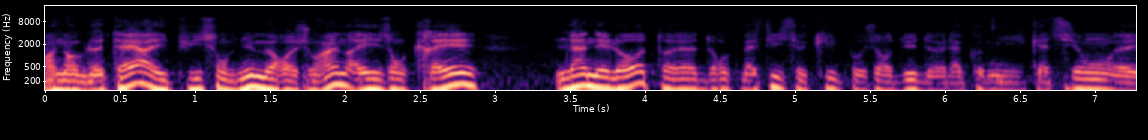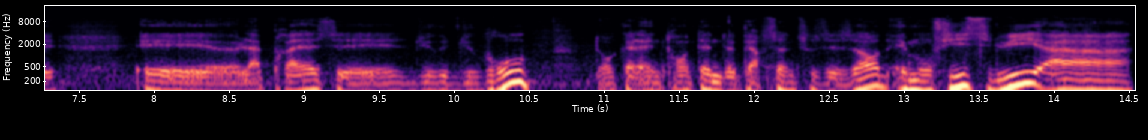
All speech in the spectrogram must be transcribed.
en Angleterre, et puis ils sont venus me rejoindre et ils ont créé l'un et l'autre. Euh, donc ma fille s'occupe aujourd'hui de la communication et, et la presse et du, du, groupe. Donc elle a une trentaine de personnes sous ses ordres. Et mon fils, lui, a,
